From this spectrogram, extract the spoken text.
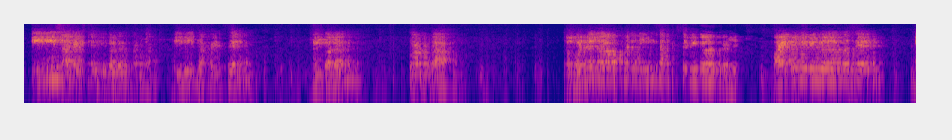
ટી ની સાપેક્ષે વિકલન કરતા ટી ની સાપેક્ષે વિકલન કરતા તો બંને તરફ આપણે ટી ની સાપેક્ષે વિકલન કરીએ y2 નું વિકલન થશે d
